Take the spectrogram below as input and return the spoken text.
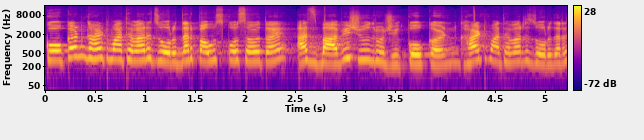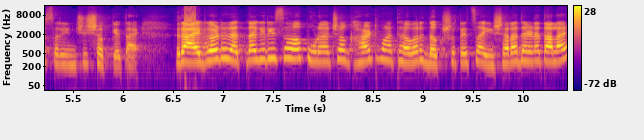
कोकण घाटमाथ्यावर जोरदार पाऊस कोसळतोय. आज बावीस जून रोजी कोकण घाटमाथ्यावर जोरदार सरींची शक्यता आहे. रायगड रत्नागिरीसह पुण्याच्या घाटमाथ्यावर दक्षतेचा इशारा देण्यात आलाय.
